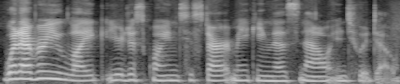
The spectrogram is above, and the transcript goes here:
whatever you like. You're just going to start making this now into a dough.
